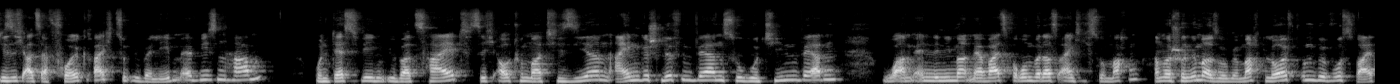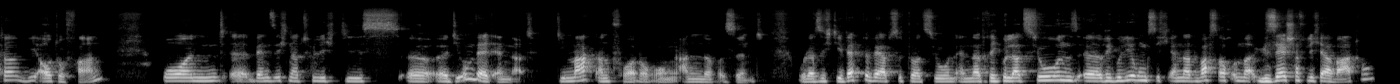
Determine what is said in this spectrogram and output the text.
die sich als erfolgreich zum Überleben erwiesen haben und deswegen über Zeit sich automatisieren, eingeschliffen werden, zu Routinen werden, wo am Ende niemand mehr weiß, warum wir das eigentlich so machen. Haben wir schon immer so gemacht, läuft unbewusst weiter wie Autofahren. Und äh, wenn sich natürlich dies, äh, die Umwelt ändert, die Marktanforderungen andere sind oder sich die Wettbewerbssituation ändert, Regulation, äh, Regulierung sich ändert, was auch immer, gesellschaftliche Erwartung,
